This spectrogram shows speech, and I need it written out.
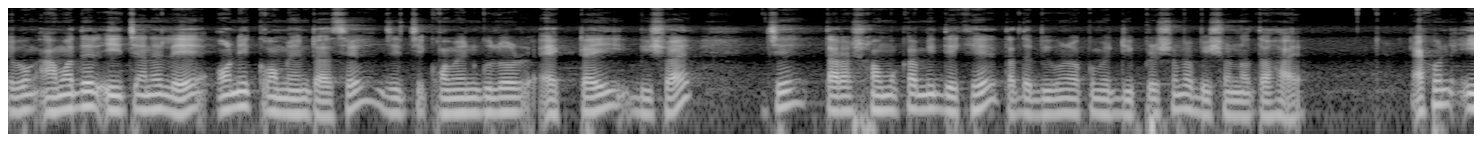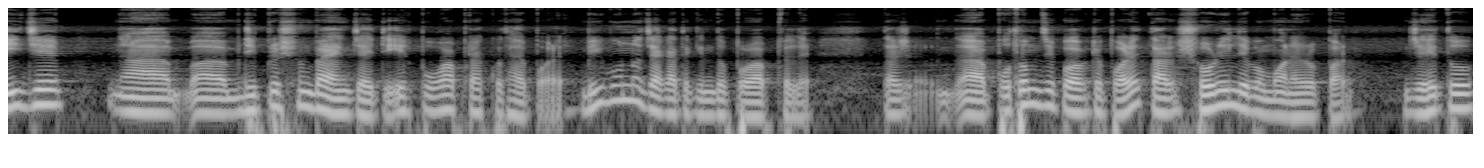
এবং আমাদের এই চ্যানেলে অনেক কমেন্ট আছে যে কমেন্টগুলোর একটাই বিষয় যে, তারা সমকামী দেখে তাদের বিভিন্ন রকমের ডিপ্রেশন বা বিষণ্ণতা হয়। এখন এই যে ডিপ্রেশন বা অ্যাংজাইটি এর প্রভাবটা কোথায় পড়ে? বিভিন্ন জায়গাতে কিন্তু প্রভাব ফেলে। তার প্রথম যে প্রভাবটা পড়ে, তার শরীর এবং মনের উপর। যেহেতু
